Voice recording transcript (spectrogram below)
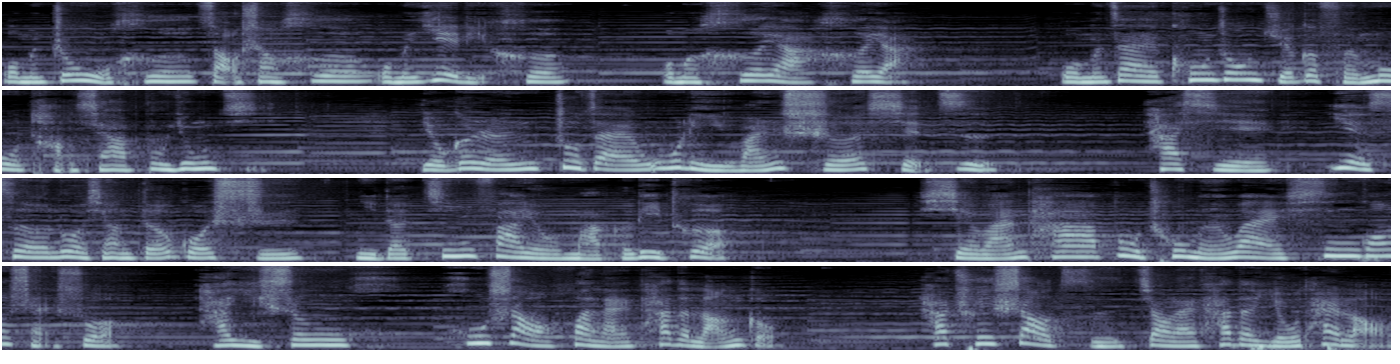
我们中午喝，早上喝，我们夜里喝，我们喝呀喝呀。我们在空中掘个坟墓，躺下不拥挤。有个人住在屋里玩蛇写字，他写夜色落向德国时，你的金发有玛格丽特。写完他不出门外，星光闪烁，他一声呼哨唤来他的狼狗。他吹哨子叫来他的犹太佬，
